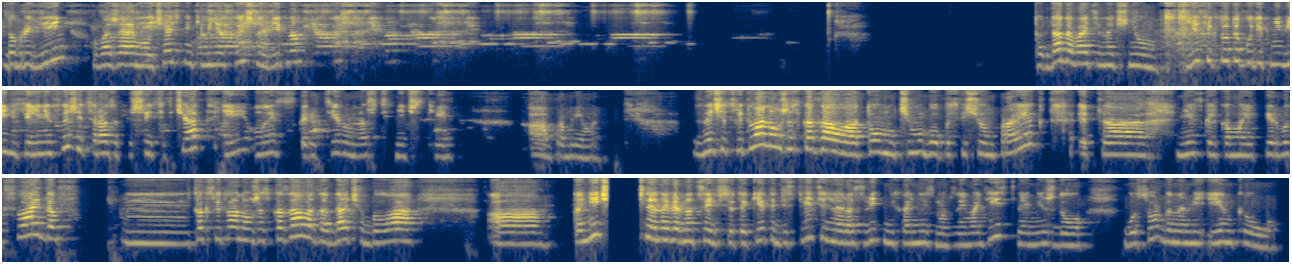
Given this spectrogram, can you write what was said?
Добрый день, уважаемые участники. Меня слышно, видно? Тогда давайте начнем. Если кто-то будет не видеть или не слышать, сразу пишите в чат, и мы скорректируем наши технические а, проблемы. Значит, Светлана уже сказала о том, чему был посвящен проект. Это несколько моих первых слайдов. Как Светлана уже сказала, задача была а, конечная, наверное, цель все-таки это действительно развить механизмы взаимодействия между госорганами и НКО.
